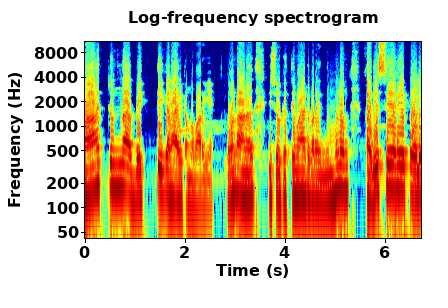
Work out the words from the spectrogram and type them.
മാറ്റുന്ന വ്യക്തികളായിട്ട് നമ്മൾ മാറുകയാണ്. അതുകൊണ്ടാണ് ഈശോ കൃത്യമായിട്ട് പറയുന്നത് നിങ്ങളും പരിസേരെ പോലെ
